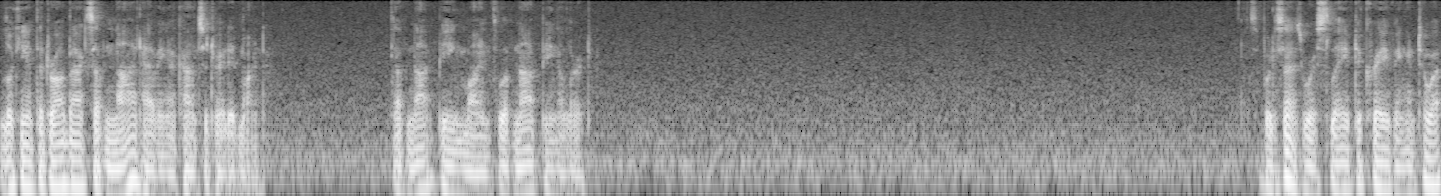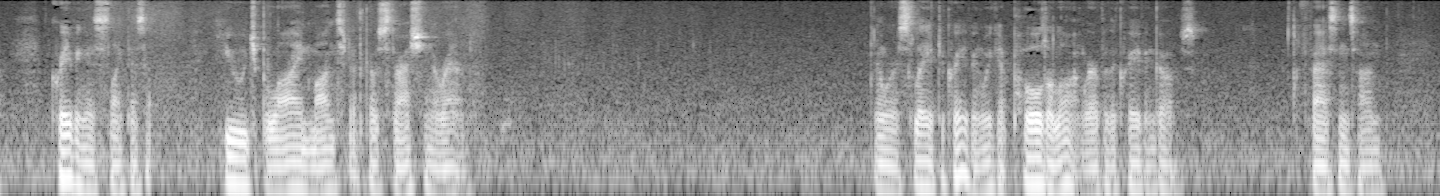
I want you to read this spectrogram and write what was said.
looking at the drawbacks of not having a concentrated mind, of not being mindful, of not being alert. As the Buddha says, we're a slave to craving, and to a craving is like this huge blind monster that goes thrashing around. And we're a slave to craving. We get pulled along wherever the craving goes. Fastens on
